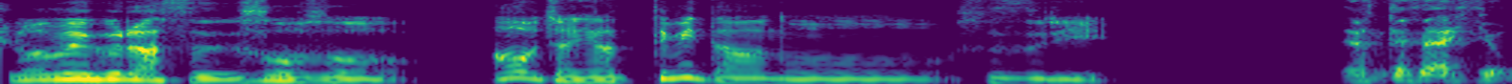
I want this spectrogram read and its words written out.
白目グラス、そうそう。青ちゃんやってみた？あのー、すずり。やってないよ。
